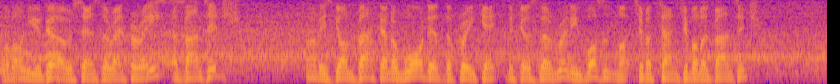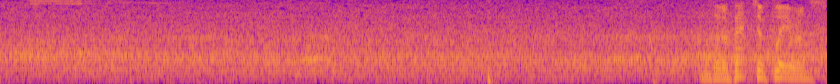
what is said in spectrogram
Well, on you go, says the referee. Advantage. Well, he's gone back and awarded the free kick because there really wasn't much of a tangible advantage. An effective clearance.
